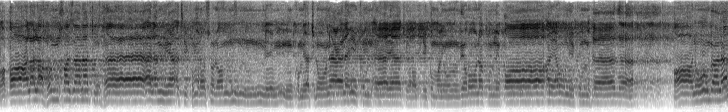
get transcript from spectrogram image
وقال لهم خزنتها ألم يأتكم رسل منكم يتلون عليكم آيات ربكم وينذرونكم لقاء يومكم هذا؟ قالوا بلى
